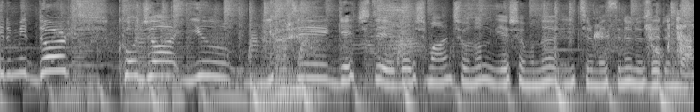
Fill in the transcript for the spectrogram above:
24 koca yıl gitti geçti Barış Manço'nun yaşamını yitirmesinin üzerinden.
